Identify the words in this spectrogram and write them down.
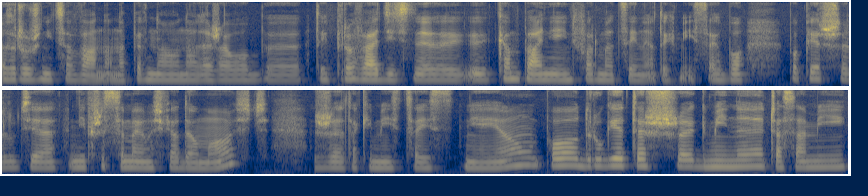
zróżnicowana. Na pewno należałoby tutaj prowadzić e, kampanie informacyjne o tych miejscach, bo po pierwsze ludzie, nie wszyscy mają świadomość, że takie miejsce Istnieją. Po drugie też gminy czasami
